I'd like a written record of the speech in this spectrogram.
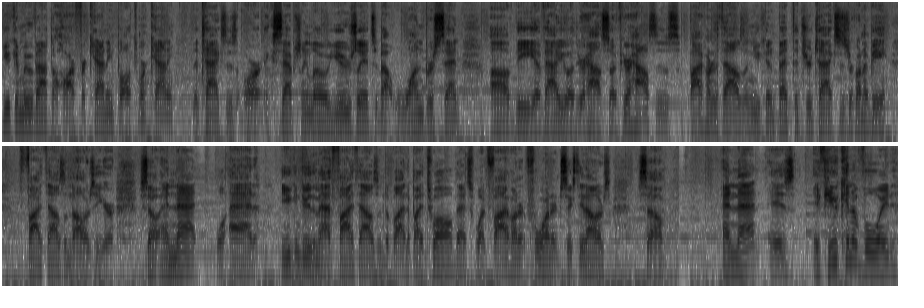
you can move out to Harford County, Baltimore County. The taxes are exceptionally low. Usually it's about 1% of the value of your house. So if your house is 500,000, you can bet that your taxes are going to be $5,000 a year. So, and that will add, you can do the math, 5,000 divided by 12, that's what, 500, $460. So, and that is, if you can avoid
